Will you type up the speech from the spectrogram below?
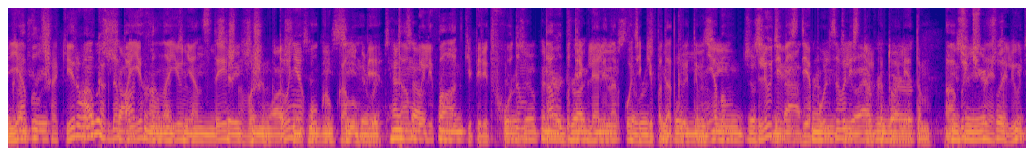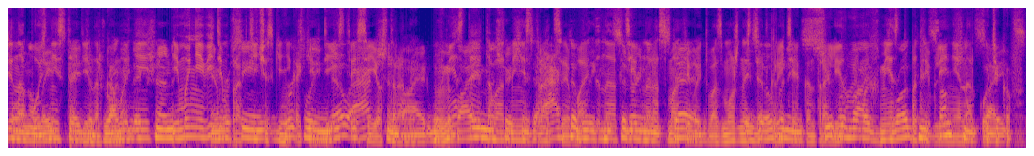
Я был шокирован, когда поехал на Union Station в Вашингтоне, округ Колумбия. Там были палатки перед входом, там употребляли наркотики под открытым небом, люди везде пользовались только туалетом. Обычно это люди на поздней стадии наркомании, и мы не видим практически никаких действий с ее стороны. Вместо этого администрация Байдена активно рассматривает возможность открытия контролируемых мест потребления наркотиков.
